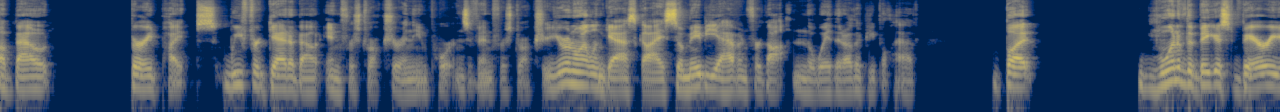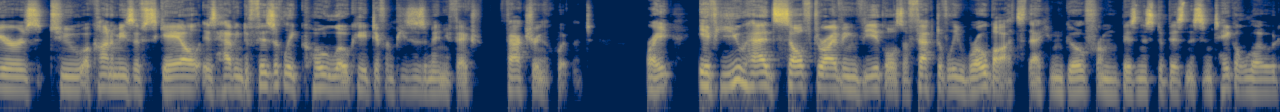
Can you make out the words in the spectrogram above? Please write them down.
about buried pipes. We forget about infrastructure and the importance of infrastructure. You're an oil and gas guy, so maybe you haven't forgotten the way that other people have. But one of the biggest barriers to economies of scale is having to physically co locate different pieces of manufacturing equipment, right? If you had self driving vehicles, effectively robots that can go from business to business and take a load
